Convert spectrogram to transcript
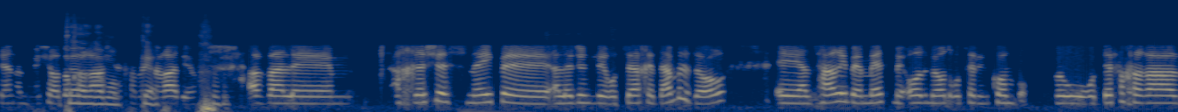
כן? אז מי שעוד לא קרא, שיכבד כן. את הרדיו. אבל אחרי שסנייפ הלג'נדלי רוצח את דמבלדור, אז הארי באמת מאוד מאוד רוצה לנקום בו. והוא רודף אחריו,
